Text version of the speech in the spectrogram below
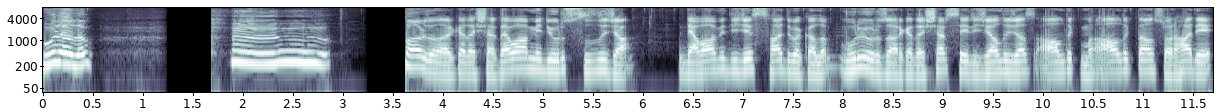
Vuralım. Pardon arkadaşlar. Devam ediyoruz hızlıca. Devam edeceğiz. Hadi bakalım. Vuruyoruz arkadaşlar. Serici alacağız. Aldık mı? Aldıktan sonra hadi.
